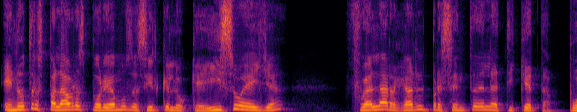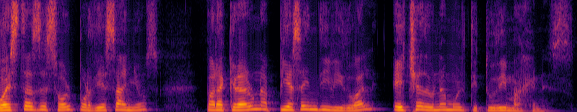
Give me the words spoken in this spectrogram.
en otras palabras, podríamos decir que lo que hizo ella fue alargar el presente de la etiqueta Puestas de Sol por 10 años para crear una pieza individual hecha de una multitud de imágenes.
